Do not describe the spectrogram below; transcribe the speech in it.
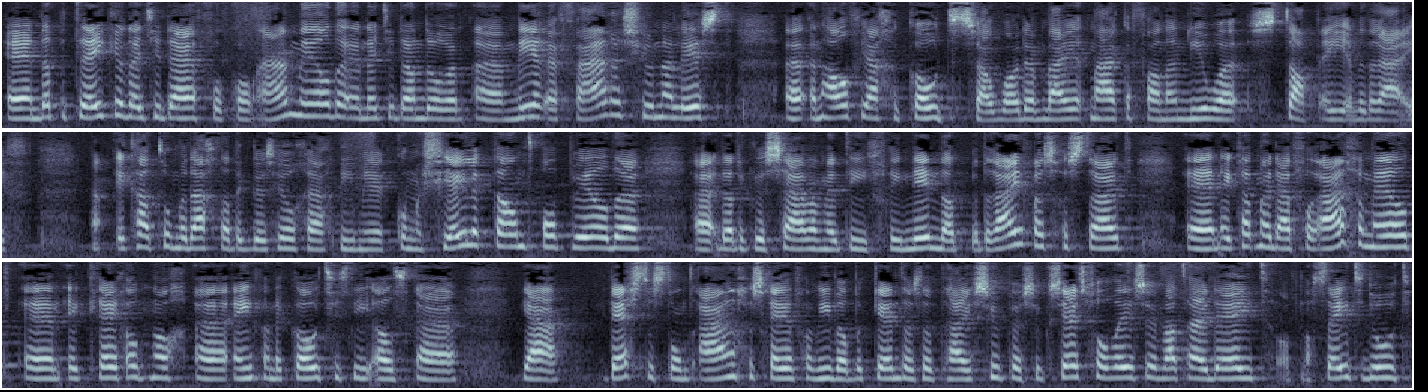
En dat betekent dat je daarvoor kon aanmelden en dat je dan door een uh, meer ervaren journalist een half jaar gecoacht zou worden bij het maken van een nieuwe stap in je bedrijf. Nou, ik had toen bedacht dat ik dus heel graag die meer commerciële kant op wilde. Uh, dat ik dus samen met die vriendin dat bedrijf was gestart. En ik had mij daarvoor aangemeld. En ik kreeg ook nog een van de coaches die als ja, beste stond aangeschreven van wie wel bekend was dat hij super succesvol is in wat hij deed of nog steeds doet.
